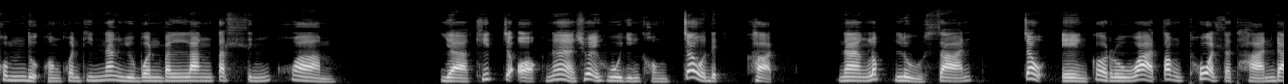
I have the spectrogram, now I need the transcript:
คมดุของคนที่นั่งอยู่บนบัลลังก์ตัดสินความ อย่าคิดจะออกหน้าช่วยฮูหยินของเจ้าเด็ดขาด นางลบหลู่สาร เจ้าเองก็รู้ว่าต้องโทษสถานใด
